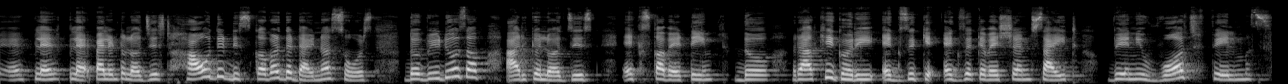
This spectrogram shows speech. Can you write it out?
paleontologists how they discovered the dinosaurs the videos of archaeologists excavating the Rakhigarhi excavation site when you watch films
